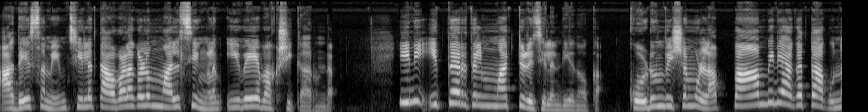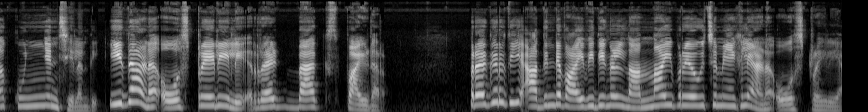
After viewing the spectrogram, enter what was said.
അതേസമയം ചില തവളകളും മത്സ്യങ്ങളും ഇവയെ ഭക്ഷിക്കാറുണ്ട്. ഇനി ഇത്തരത്തിൽ മറ്റൊരു ചിലന്തിയെ നോക്കാം. കൊടും വിഷമുള്ള പാമ്പിനെ അകത്താക്കുന്ന കുഞ്ഞൻ ചിലന്തി. ഇതാണ് ഓസ്ട്രേലിയയിലെ റെഡ് ബാക്ക് സ്പൈഡർ. പ്രകൃതി അതിന്റെ വൈവിധ്യങ്ങൾ നന്നായി പ്രയോഗിച്ച മേഖലയാണ് ഓസ്ട്രേലിയ.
